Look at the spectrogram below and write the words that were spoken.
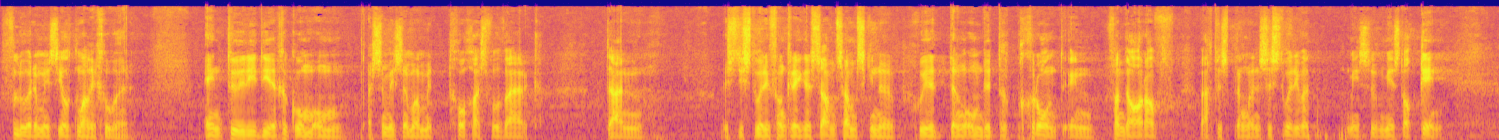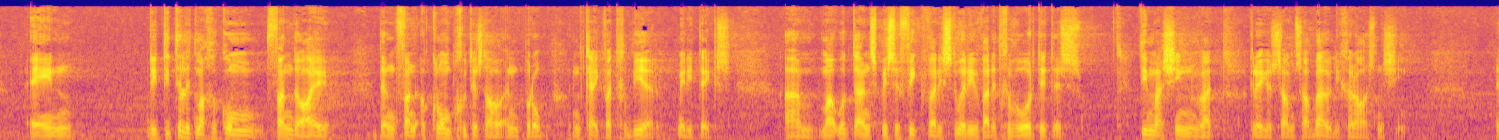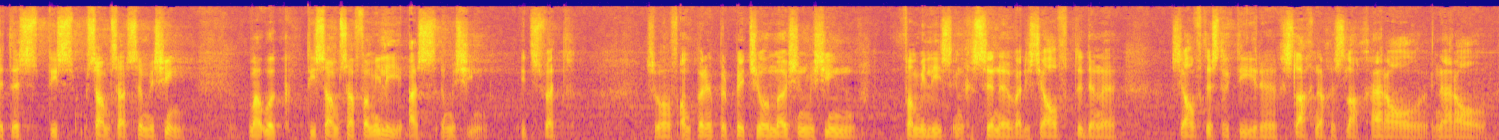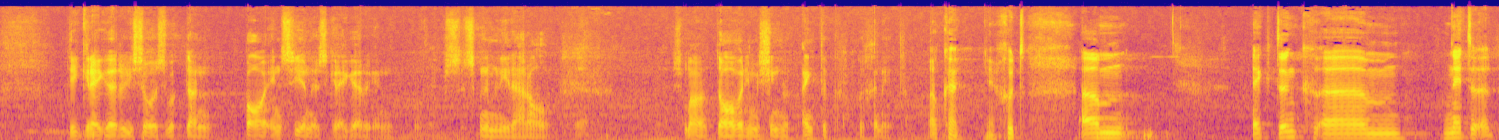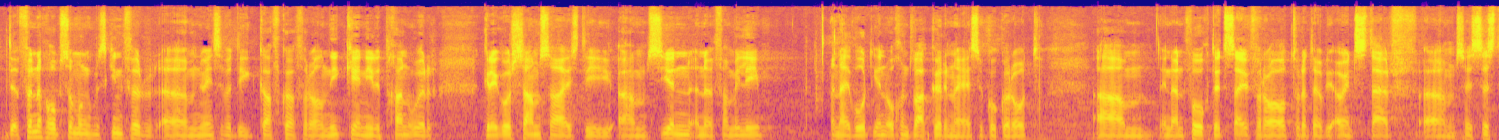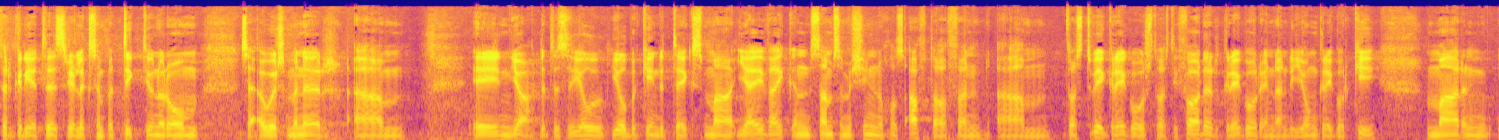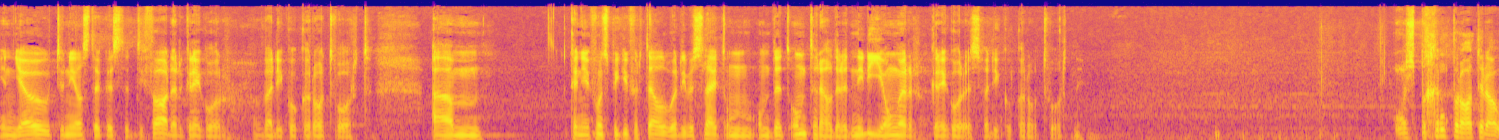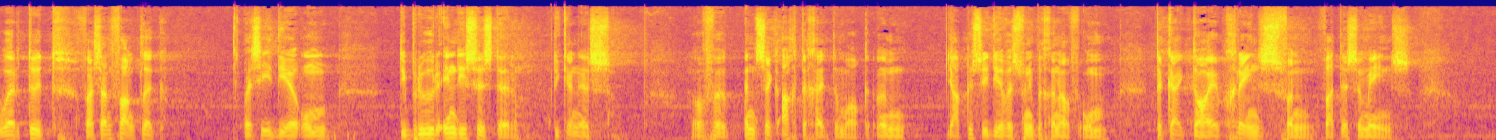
verloor 'n mens heeltemal die gehoor. En toe het die idee gekom om as 'n mens nou maar met goggas wil werk dan is die storie van Gregor Samsa miskien 'n goeie ding om dit te grond en van daar af weg te spring dit is 'n storie wat mense meestal ken. En die titel het maar gekom van daai ding van 'n klomp goeters daarin prop en kyk wat gebeur met die teks. Um maar ook dan spesifiek wat die storie wat dit geword het is die masjien wat Gregor Samsa bou, die geraasmasjien. Dit is die Samsa se masjien, maar ook die Samsa familie as 'n masjien, iets wat so of amper 'n perpetual motion machine families en gesinne wat dieselfde dinge selfde strukture geslag na geslag herhaal en herhaal. Die Gregor hierso is ook dan pa en seun is Gregor en op 'n manier herhaal. Dis maar daar waar die masjien eintlik begin het. OK. Ja, goed. Ehm um, ek dink ehm um, net 'n vinnige opsomming miskien vir ehm um, mense wat die Kafka verhaal nie ken nie. Dit gaan oor Gregor Samsa is die um, seun in 'n familie en hy word een oggend wakker en hy is 'n kokorot. Ehm um, en dan volg dit sy verhaal totdat hy op die ouend sterf. Um, sy suster Grete is redelik simpatiek teenoor hom. Sy ouers minder um, En ja, dit is 'n heel heel bekende teks, maar jy wyk in Samse masjien nogals af daarvan. Um, daar's twee Gregors, daar's die vader Gregor en dan die jong Gregor Kie, maar in in jou toneelstuk is dit die vader Gregor wat die kokerot word. Ehm um, kan jy vir ons 'n bietjie vertel oor die besluit om om dit om te ruil dat dit nie die jonger Gregor is wat die kokerot word nie? Ons begin praat daaroor toe was aanvanklik was die idee om die broer en die suster, die kinders of 'n insekagtigheid te maak. En Jacques se idee was van die begin af om te kyk daai grens van wat is 'n mens.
